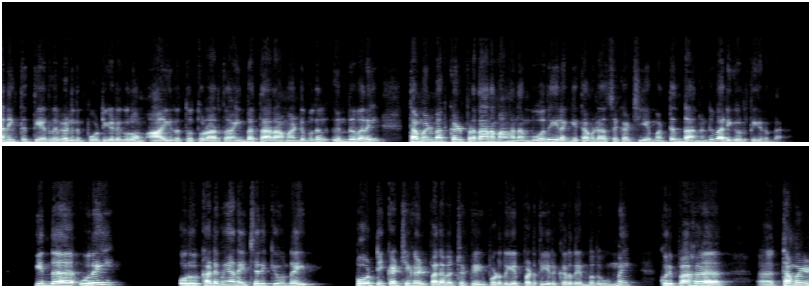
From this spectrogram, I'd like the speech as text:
அனைத்து தேர்தல்களிலும் போட்டியிடுகிறோம். ஆயிரத்தி தொள்ளாயிரத்து ஐம்பத்தி ஆறாம் ஆண்டு முதல் இன்று வரை தமிழ் மக்கள் பிரதானமாக நம்புவது இலங்கை தமிழரசு கட்சியை மட்டும்தான் என்று வலியுறுத்தி இருந்தார் இந்த உரை ஒரு கடுமையான எச்சரிக்கை ஒன்றை போட்டி கட்சிகள் பலவற்றுக்கு இப்பொழுது ஏற்படுத்தி இருக்கிறது என்பது உண்மை. குறிப்பாக தமிழ்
